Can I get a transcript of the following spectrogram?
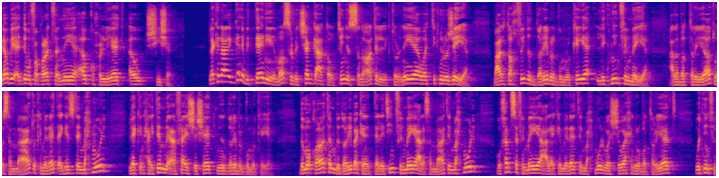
لو بيقدموا فقرات فنية أو كحوليات أو شيشة. لكن على الجانب الثاني مصر بتشجع توطين الصناعات الإلكترونية والتكنولوجية بعد تخفيض الضريبة الجمركية ل 2% على بطاريات وسماعات وكاميرات أجهزة المحمول لكن هيتم إعفاء الشاشات من الضريبة الجمركية. ده مقارنة بضريبة كانت 30% على سماعات المحمول و5% على كاميرات المحمول والشواحن والبطاريات و2%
